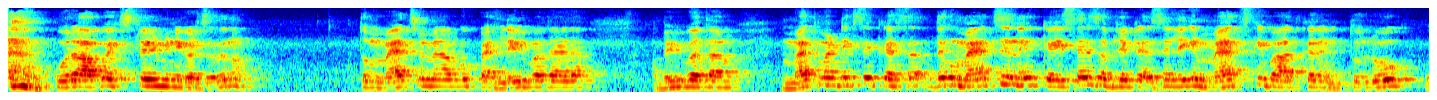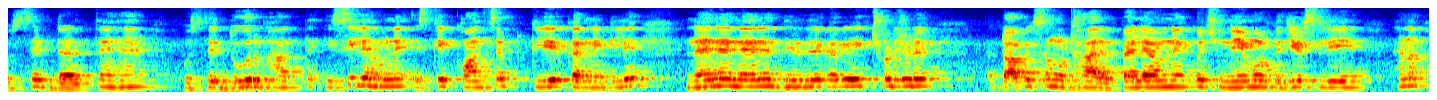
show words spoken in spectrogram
पूरा आपको एक्सप्लेन भी नहीं कर सकते ना। तो मैथ्स में मैंने आपको पहले भी बताया था, अभी भी बता रहा हूँ। मैथमेटिक्स एक ऐसा देखो मैथ से नहीं कई सारे सब्जेक्ट ऐसे हैं लेकिन मैथ्स की बात करें तो लोग उससे डरते हैं उससे दूर भागते हैं। इसीलिए हमने इसके कॉन्सेप्ट क्लियर करने के लिए नए नए नए नए धीरे धीरे करके एक छोटे छोटे टॉपिक्स हम उठा रहे पहले हमने कुछ नेम ऑफ़ डिजिट्स लिए है ना?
